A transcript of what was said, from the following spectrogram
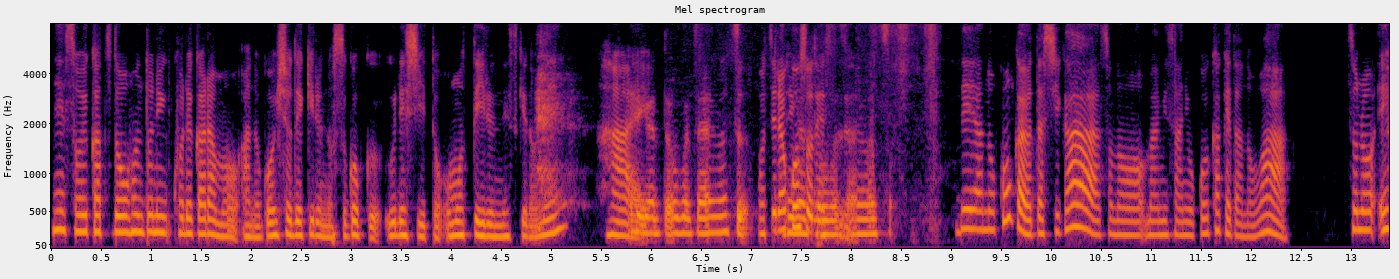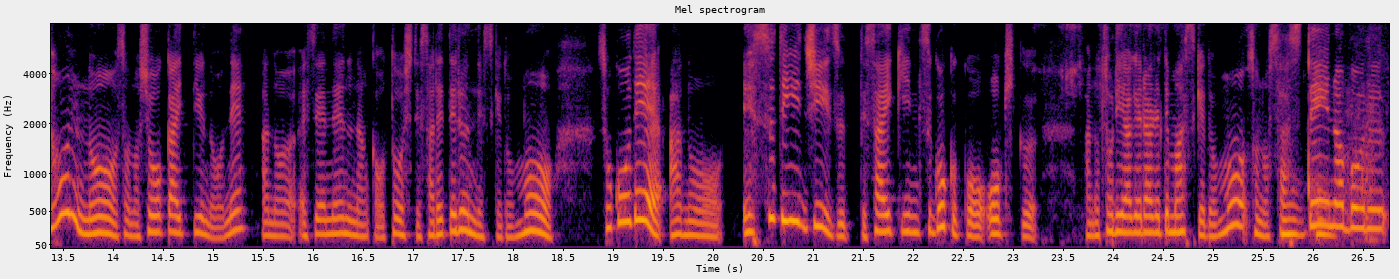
ね、そういう活動を本当にこれからもあのご一緒できるのすごく嬉しいと思っているんですけどね。はい、ありがとうございます。こちらこそです。で、あの今回私がそのまゆみさんにお声かけたのは、その絵本のその紹介っていうのをね、あの SNN なんかを通してされてるんですけども、そこであの SDGs って最近すごくこう大きくあの取り上げられてますけども、その Sustainable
